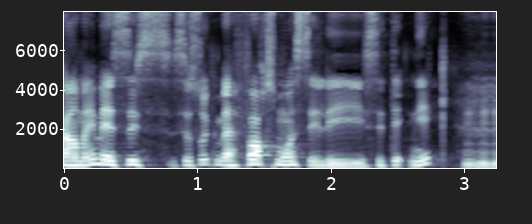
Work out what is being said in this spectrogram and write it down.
quand même, mais c'est sûr que ma force, moi, c'est les c'est technique. Mhm.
